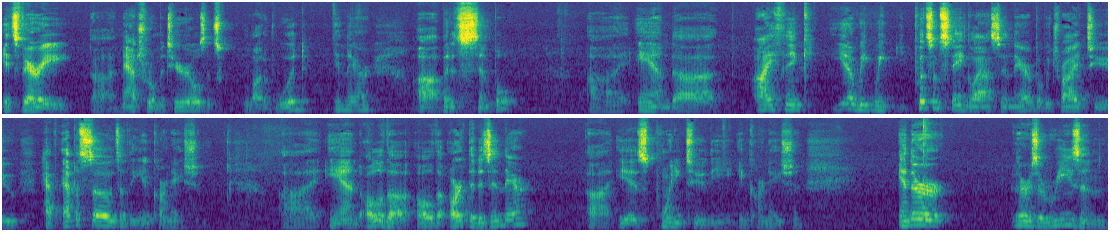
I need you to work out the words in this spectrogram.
It's very uh, natural materials. It's a lot of wood in there, uh, but it's simple. Uh, and uh, I think you know we, we put some stained glass in there, but we tried to have episodes of the incarnation. Uh, and all of the all of the art that is in there uh, is pointing to the incarnation. And there there is a reason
